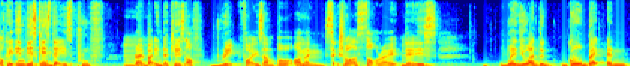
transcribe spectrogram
okay, in this case, there is proof, mm. right? But in the case of rape, for example, or like mm. sexual assault, right, there is when you want to go back and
